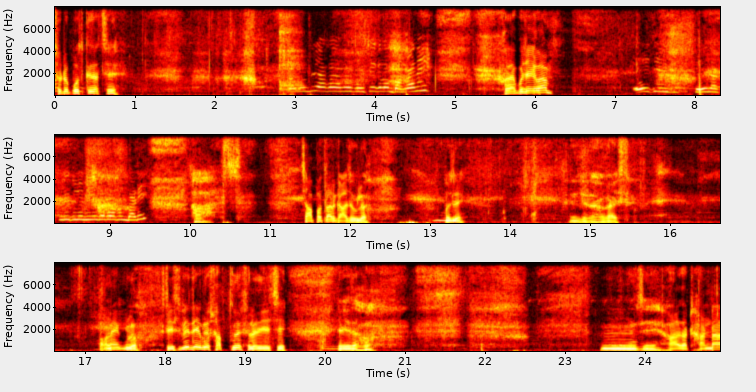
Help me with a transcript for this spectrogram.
ছোটো পুচকে যাচ্ছে। বন্ধুরা পৌঁছে গেলাম বাগানে কোথায় পুজে গেলাম এই যে এই লাকড়িগুলো নিয়ে যাব এখন বাড়ি। হ্যাঁ চা পাতার গাছগুলো, বুঝলি? এই যে দেখো গাছ অনেকগুলো রিসবিতে এগুলো সব তুলে ফেলে দিয়েছে। এই দেখো। যে তো ঠান্ডা।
